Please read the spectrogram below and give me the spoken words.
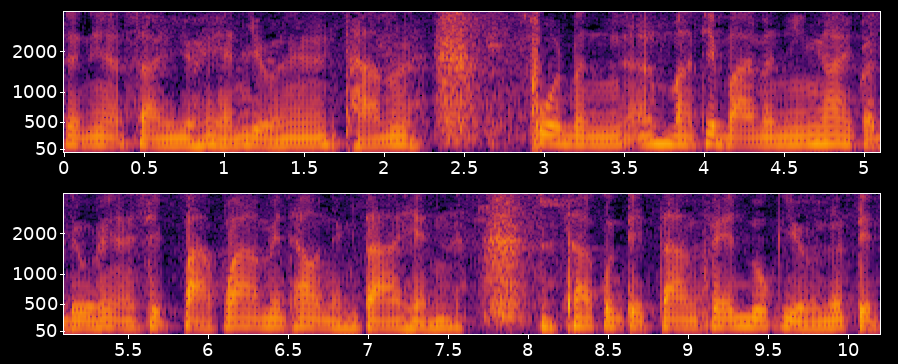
สิเนี่ยใส่อยู่ให้เห็นอยู่ถามพูดมันมาอธิบายมันง่ายกว่าดูให้ไหนสิบปากว่าไม่เท่าหนึ่งตาเห็น ถ้าคุณติดตามเฟซบุ๊กอยู่หรือติด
